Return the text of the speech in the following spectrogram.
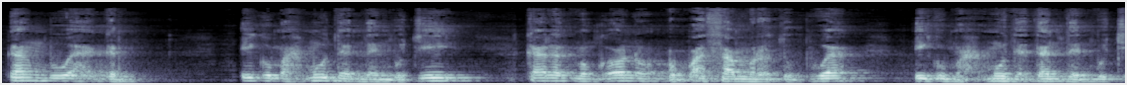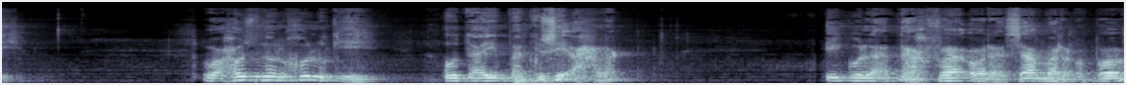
kang buahaken. Iku mahmudan dan puji. Kanat mengkono apa samratu buah iku mahmudatan dan puji. Wa husnul khuluqi utai bagusi akhlak. Iku la takhfa ora samar apa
